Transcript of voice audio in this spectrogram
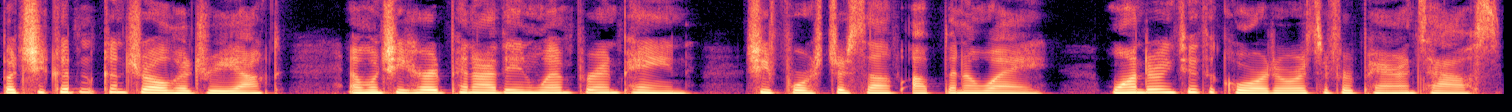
But she couldn't control her Driocht, and when she heard Penardine whimper in pain, she forced herself up and away, wandering through the corridors of her parents' house,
